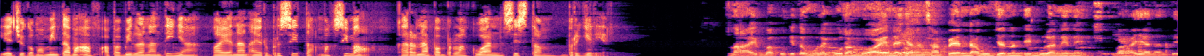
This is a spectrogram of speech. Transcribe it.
Ia juga meminta maaf apabila nantinya layanan air bersih tak maksimal karena pemberlakuan sistem bergilir. Nah air baku kita mulai kurang doain ya jangan sampai ndak hujan nanti bulan ini. Bahaya nanti.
